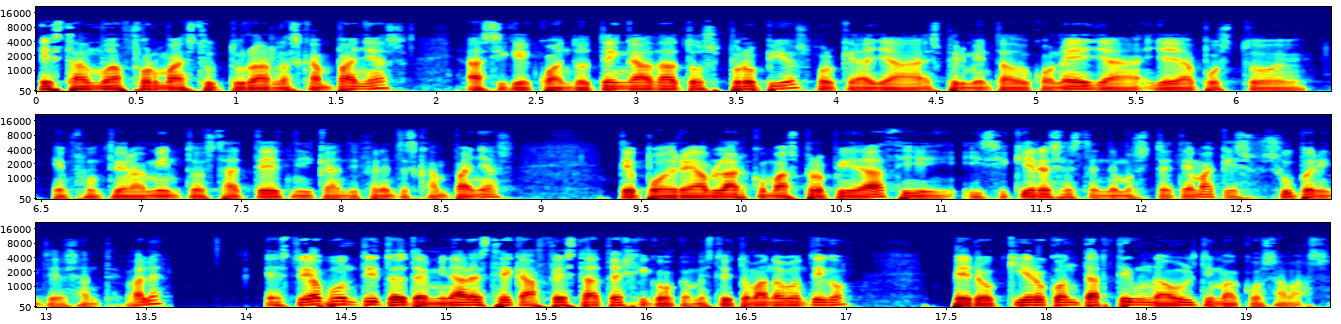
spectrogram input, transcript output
esta nueva forma de estructurar las campañas, así que cuando tenga datos propios, porque haya experimentado con ella y haya puesto en funcionamiento esta técnica en diferentes campañas, te podré hablar con más propiedad y, y si quieres extendemos este tema que es súper interesante, ¿vale? Estoy a puntito de terminar este café estratégico que me estoy tomando contigo, pero quiero contarte una última cosa más.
